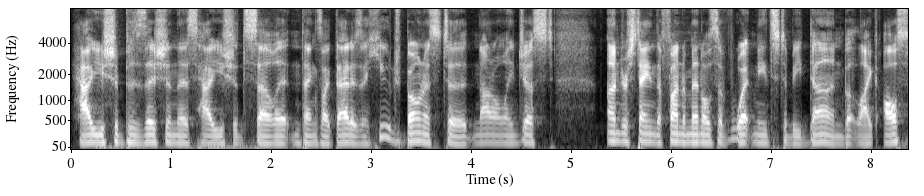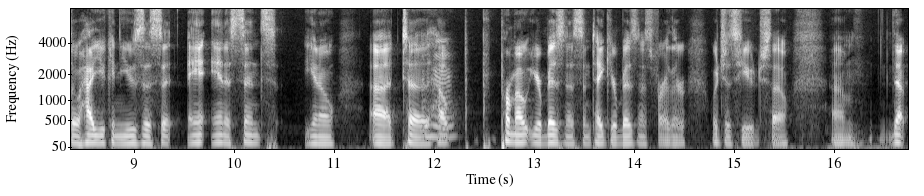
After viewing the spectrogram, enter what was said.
how you should position this, how you should sell it, and things like that is a huge bonus to not only just understanding the fundamentals of what needs to be done, but like also how you can use this in, in a sense, you know, uh, to Mhm. help promote your business and take your business further, which is huge. So, um, that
